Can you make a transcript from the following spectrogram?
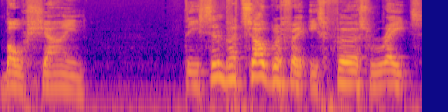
Both shine. The cinematography is first rate.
